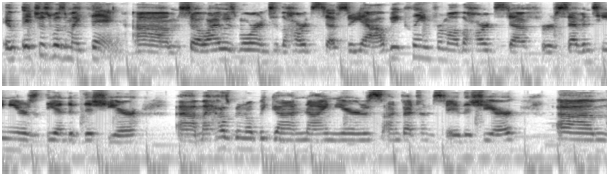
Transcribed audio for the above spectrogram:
It, it just wasn't my thing. Um, so I was more into the hard stuff. So yeah, I'll be clean from all the hard stuff for 17 years at the end of this year. Uh, my husband will be gone nine years on Veterans Day this year. Um,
